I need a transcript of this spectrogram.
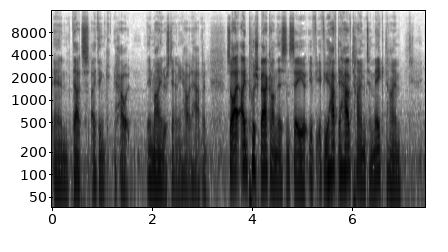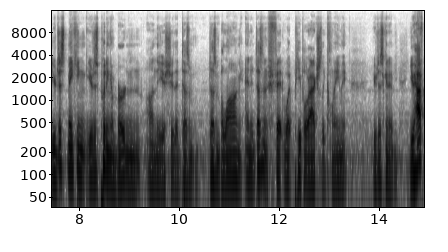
And that's i think how it in my understanding how it happened. So I, would push back on this and say if, if you have to have time to make time you're just making you're just putting a burden on the issue that doesn't doesn't belong and it doesn't fit what people are actually claiming. You're just going to you have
